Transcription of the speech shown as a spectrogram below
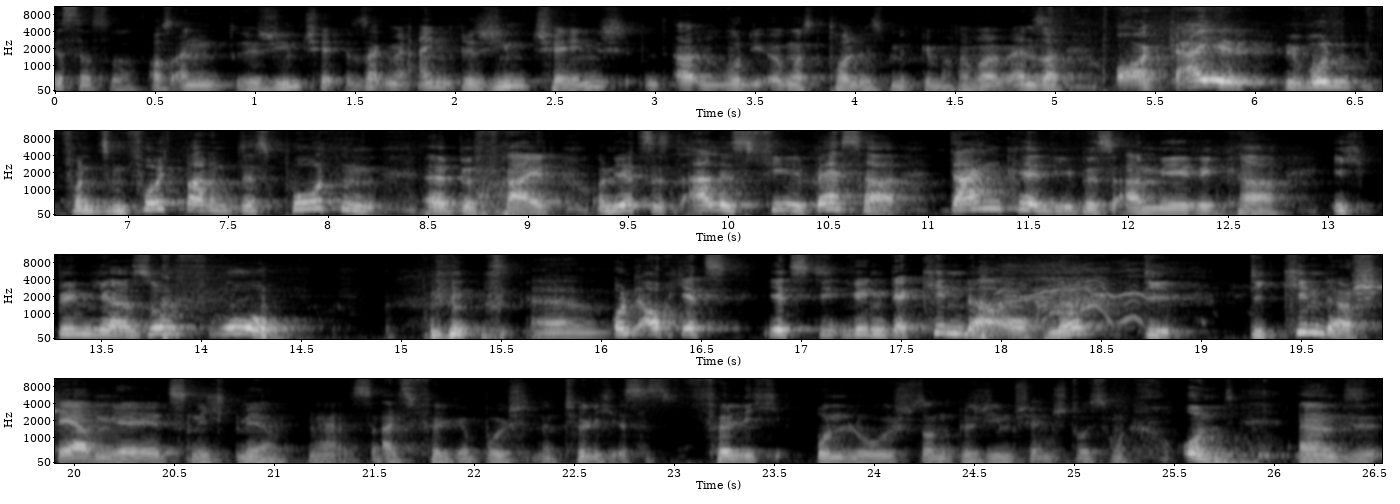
Ist das so? Aus einem Regime-Change, sag mir einen Regime-Change, äh, wo die irgendwas Tolles mitgemacht haben. Wo am Ende sagt, oh geil, wir wurden von diesem furchtbaren Despoten äh, befreit und jetzt ist alles viel besser. Danke, liebes Amerika. Ich bin ja so froh. ähm. Und auch jetzt, jetzt die, wegen der Kinder auch, ne? Die, die Kinder sterben ja jetzt nicht mehr. Ja, das ist alles völliger Bullshit. Natürlich ist es völlig unlogisch, so ein Regime-Change durchzumachen. Und ähm, diese,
